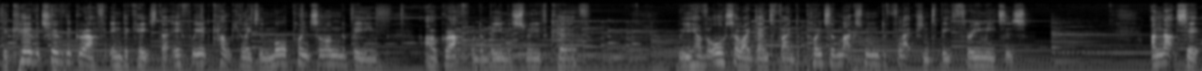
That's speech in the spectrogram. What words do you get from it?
The curvature of the graph indicates that if we had calculated more points along the beam, our graph would have been a smooth curve. We have also identified the point of maximum deflection to be 3 metres. And that's it.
